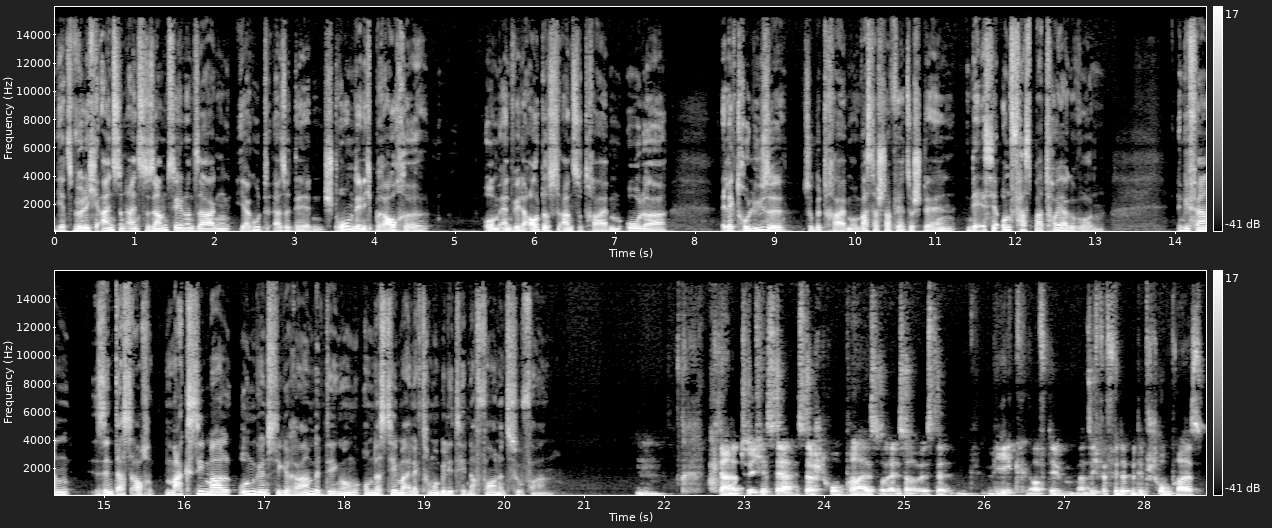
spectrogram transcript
jetzt würde ich eins und eins zusammenzählen und sagen, ja gut, also den Strom, den ich brauche, um entweder Autos anzutreiben oder Elektrolyse zu betreiben, um Wasserstoff herzustellen, der ist ja unfassbar teuer geworden. Inwiefern sind das auch maximal ungünstige Rahmenbedingungen, um das Thema Elektromobilität nach vorne zu fahren? Hm. Klar, natürlich ist der, ist der Strompreis oder ist, ist der Weg, auf dem man sich befindet mit dem Strompreis,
